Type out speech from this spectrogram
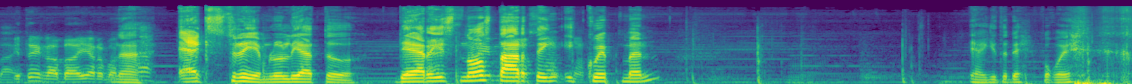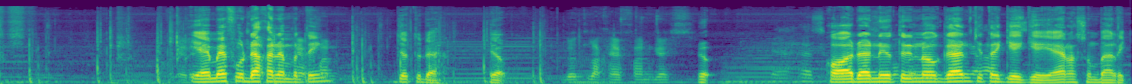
bye. itu yang nggak bayar bang. Nah, ekstrim lu lihat tuh. There is no Extreme starting equipment. Ya gitu deh pokoknya. IMF udah kan yang penting. Jod udah. Yuk. Good luck have fun guys. Ya, let's Kalau ada neutrino gun kita. GG ya langsung balik.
